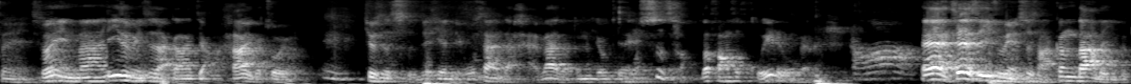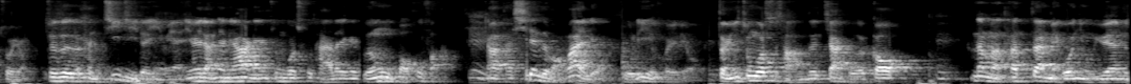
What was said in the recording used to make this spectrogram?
对，所以呢，艺术品市场刚才讲了，还有一个作用，嗯，就是使这些流散在海外的东西，通过市场的方式回流回来。哦，哎，这是艺术品市场更大的一个作用，就是很积极的一面。因为两千零二年中国出台了一个文物保护法，嗯，啊，它限制往外流，鼓励回流，等于中国市场的价格高。嗯，那么他在美国纽约的，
